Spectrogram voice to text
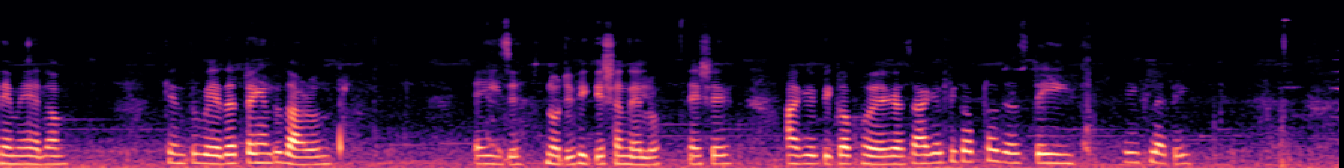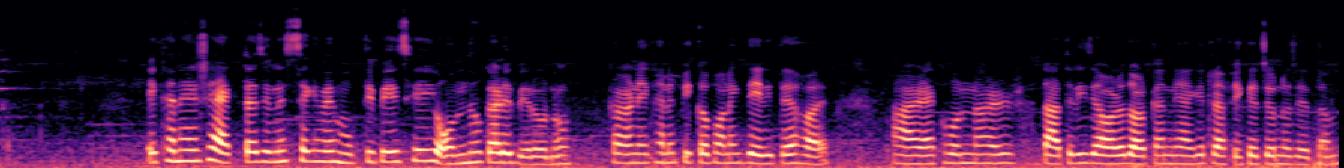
নেমে এলাম। কিন্তু ওয়েদারটা কিন্তু দারুণ। এই যে নোটিফিকেশান এলো, এসে আগে পিক আপ হয়ে গেছে। আগের পিক আপটাও জাস্ট এই এই ফ্ল্যাটেই এখানে এসে একটা জিনিস থেকে আমি মুক্তি পেয়েছি, এই অন্ধকারে বেরোনো। কারণ এখানে পিক আপ অনেক দেরিতে হয়। আর এখন আর তাড়াতাড়ি যাওয়ারও দরকার নেই আগে ট্রাফিকের জন্য যেতাম।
